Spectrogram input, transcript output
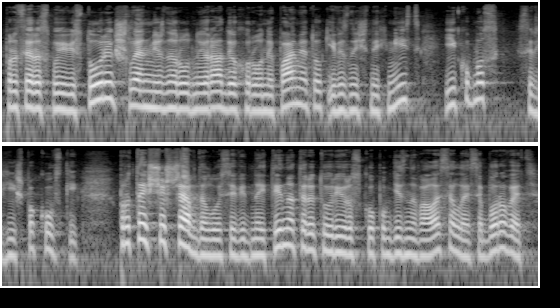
Про це розповів історик, член Міжнародної ради охорони пам'яток і визначних місць «Ікомос» Сергій Шпаковський. Про те, що ще вдалося віднайти на території розкопок, дізнавалася Леся Боровець.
